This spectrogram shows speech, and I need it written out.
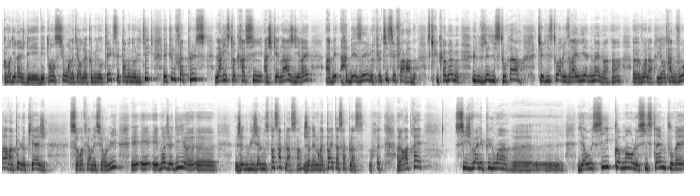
comment dirais-je, des, tensions à l'intérieur de la communauté, que c'est pas monolithique, et qu'une fois de plus, l'aristocratie ashkénaze, je dirais, a, baisé le petit séfarade, ce qui est quand même une vieille histoire, qui est l'histoire israélienne même. Hein. Euh, voilà, il est en train de voir un peu le piège se refermer sur lui, et, moi je dis, euh, euh, je ne lui jalouse pas sa place, hein. je n'aimerais pas être à sa place. Alors après, si je veux aller plus loin, il y a aussi comment le système pourrait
